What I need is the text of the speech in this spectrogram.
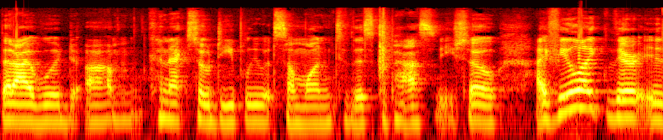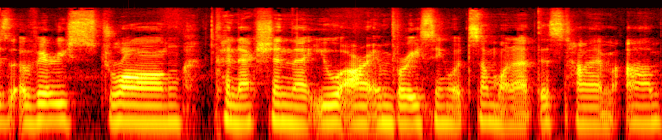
that I would um, connect so deeply with someone to this capacity. So I feel like there is a very strong connection that you are embracing with someone at this time. Um,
